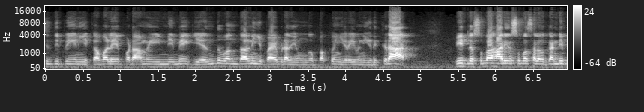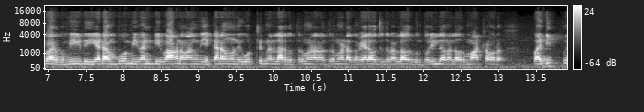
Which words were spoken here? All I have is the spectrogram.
சிந்திப்பீங்க. நீங்கள் கவலையப்படாமல் இனிமே எந்த வந்தாலும் நீங்கள் பயப்படாதீங்க. உங்கள் பக்கம் இறைவன் இருக்கிறார். வீட்டில் சுபகாரியம் சுப செலவு கண்டிப்பாக இருக்கும். வீடு இடம் பூமி வண்டி வாகனம் வாங்குவீங்க. கணவன் ஒற்றுமை நல்லா இருக்கும். திருமணம் நடக்கும், திருமணம் நடக்கும். வேலை வச்சு நல்லா இருக்கும். தொழிலில் நல்ல ஒரு மாற்றம் வரும். படிப்பு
